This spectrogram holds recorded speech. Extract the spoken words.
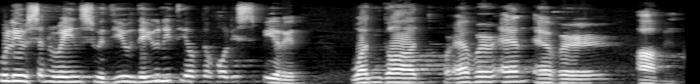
who lives and reigns with you in the unity of the Holy Spirit, one God, forever and ever. Amen.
